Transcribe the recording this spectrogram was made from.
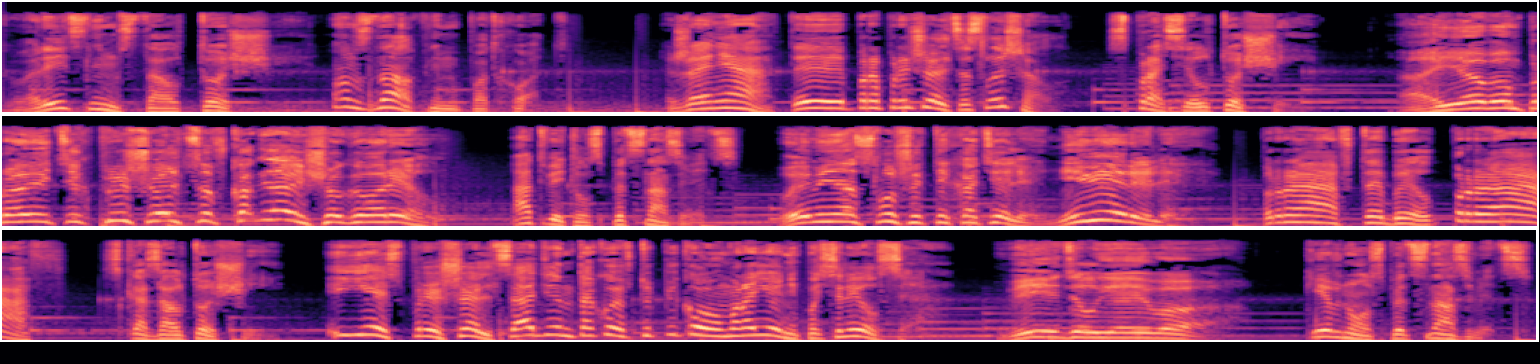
Говорить с ним стал Тощий. Он знал к нему подход. «Женя, ты про пришельца слышал?» — спросил Тощий. «А я вам про этих пришельцев когда еще говорил?» — ответил спецназовец. «Вы меня слушать не хотели, не верили!» «Прав ты был, прав!» — сказал Тощий. «Есть пришельцы, один такой в тупиковом районе поселился». «Видел я его!» — кивнул спецназовец.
